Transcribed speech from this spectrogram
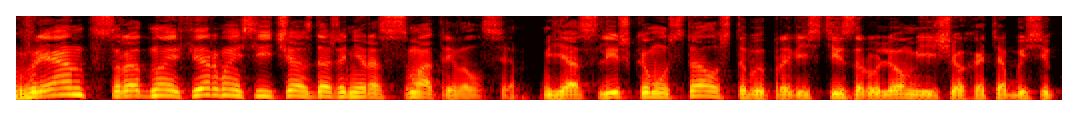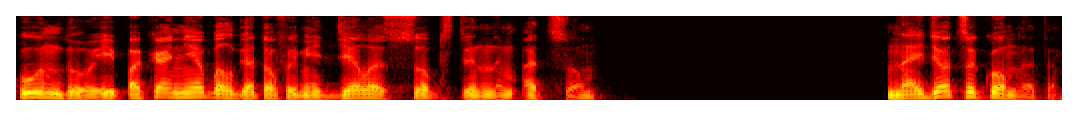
Вариант с родной фермой сейчас даже не рассматривался. Я слишком устал, чтобы провести за рулем еще хотя бы секунду, и пока не был готов иметь дело с собственным отцом. «Найдется комната?»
